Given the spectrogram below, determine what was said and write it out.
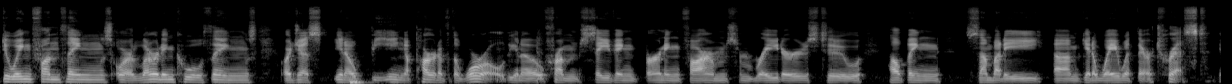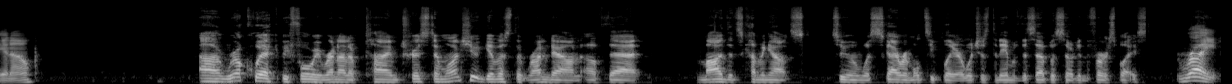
doing fun things or learning cool things or just you know being a part of the world you know from saving burning farms from raiders to helping somebody um, get away with their tryst you know Uh, real quick before we run out of time, Tristan, why don't you give us the rundown of that mod that's coming out soon with Skyrim multiplayer, which is the name of this episode in the first place? Right.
